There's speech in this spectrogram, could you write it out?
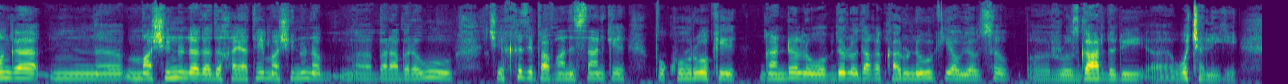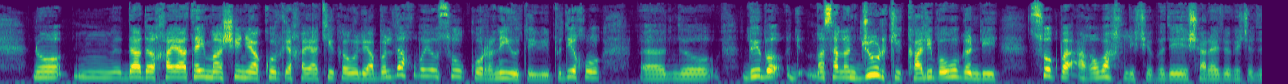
منګه ماشينونه د خیاطۍ ماشينونه برابروو چې خزه په افغانستان کې په کورو کې ګندل او وبدلو دغه کارونه وکي او یو څه روزګار د دوی وچلېږي نو دا د خیاطۍ ماشين یا کور کې خیاطي کول یا بل د خو یو څو کورنۍ وتوي په دې خو دوی به مثلا جوړ کی کالی به وګنډي څوک به هغه واخلي چې په دې شرایطو کې چې د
